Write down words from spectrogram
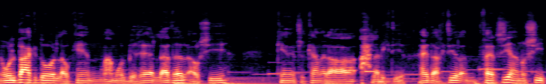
وال back door لو كان معمول بغير leather أو شيء كانت الكاميرا أحلى بكتير. هيدا كتير مفرجيها إنه cheap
